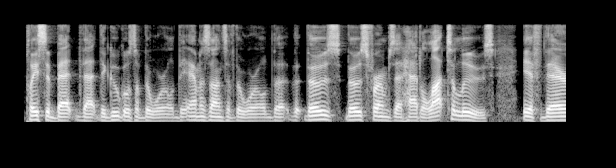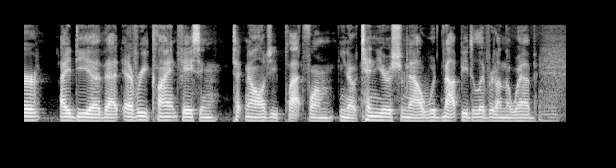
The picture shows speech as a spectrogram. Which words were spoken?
place a bet that the Googles of the world, the Amazons of the world, the, the, those those firms that had a lot to lose if their idea that every client facing technology platform, you know, 10 years from now would not be delivered on the web. Mm-hmm.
